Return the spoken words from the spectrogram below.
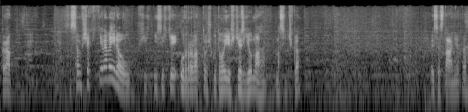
Akorát se sem všichni nevejdou. Všichni si chtějí urvat trošku toho ještěřího ma masíčka. Vy se stáněte.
